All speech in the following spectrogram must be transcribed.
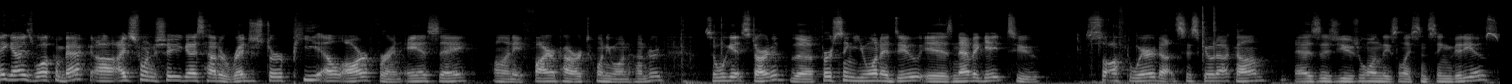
Hey guys, welcome back. Uh, I just wanted to show you guys how to register PLR for an ASA on a Firepower 2100. So we'll get started. The first thing you want to do is navigate to software.cisco.com as is usual in these licensing videos.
